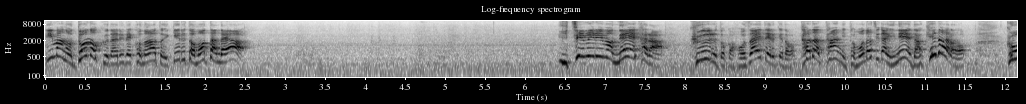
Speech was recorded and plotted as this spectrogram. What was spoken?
今のどのくだりでこの後いけると思ったんだよ？1ミリもねえからクールとかほざいてるけどただ単に友達がいねえだけだろ？五郎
